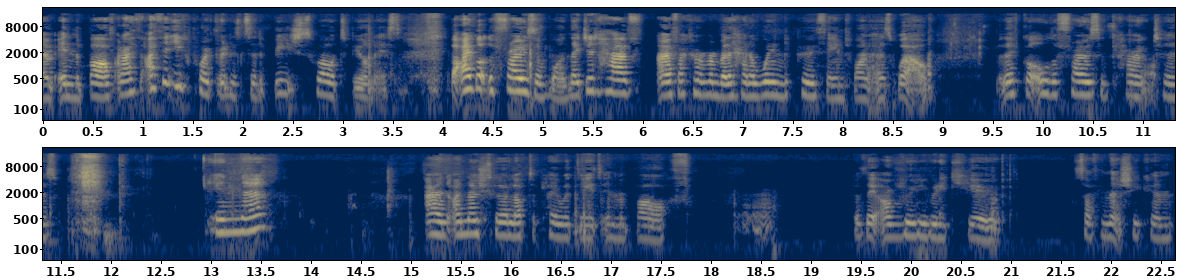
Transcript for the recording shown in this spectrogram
um, in the bath. And I, th I think you could probably bring this to the beach as well, to be honest. But I got the Frozen one. They did have, if I can remember, they had a Winnie the Pooh themed one as well. But they've got all the Frozen characters in there. And I know she's going to love to play with these in the bath. But they are really, really cute. Something that she can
